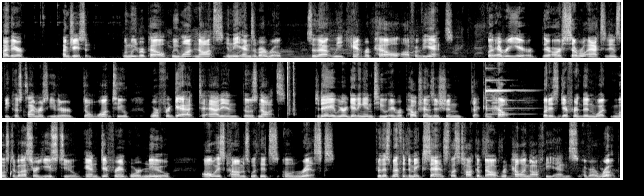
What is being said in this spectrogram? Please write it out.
Hi there, I'm Jason. When we rappel, we want knots in the ends of our rope so that we can't rappel off of the ends. But every year, there are several accidents because climbers either don't want to or forget to add in those knots. Today, we are getting into a rappel transition that can help, but it's different than what most of us are used to, and different or new always comes with its own risks. For this method to make sense, let's talk about rappelling off the ends of our rope.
